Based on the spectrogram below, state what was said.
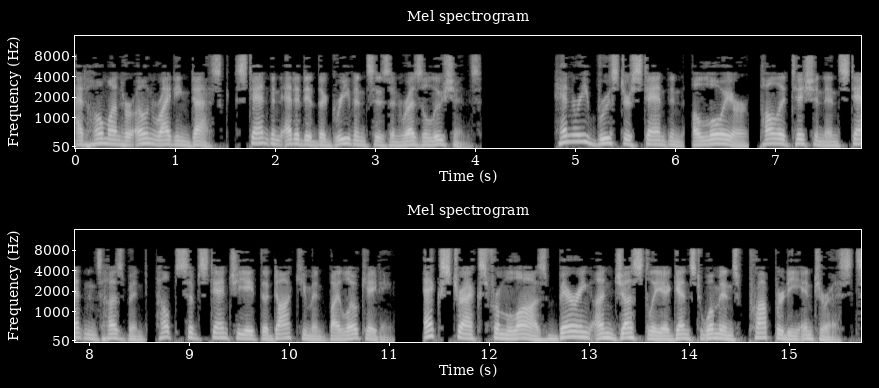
at home on her own writing desk, Stanton edited the grievances and resolutions. Henry Brewster Stanton, a lawyer, politician and Stanton's husband, helped substantiate the document by locating extracts from laws bearing unjustly against women's property interests.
